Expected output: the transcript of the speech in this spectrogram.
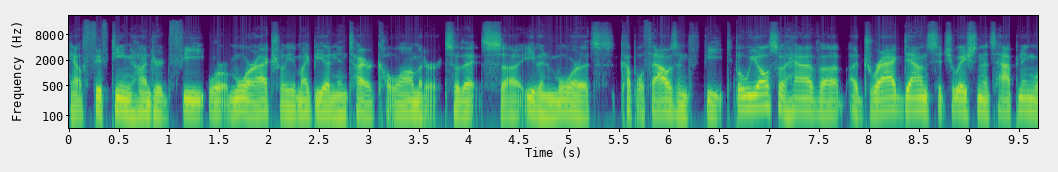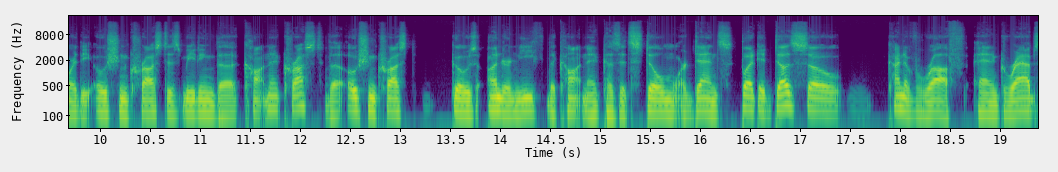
you know, fifteen hundred feet or more. Actually, it might be an entire kilometer. So that's uh, even more. That's a couple thousand feet. But we also have a, a drag down situation that's happening where the ocean crust is meeting the continent crust. The ocean crust goes underneath the continent because it's still more dense, but it does so kind of rough and grabs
